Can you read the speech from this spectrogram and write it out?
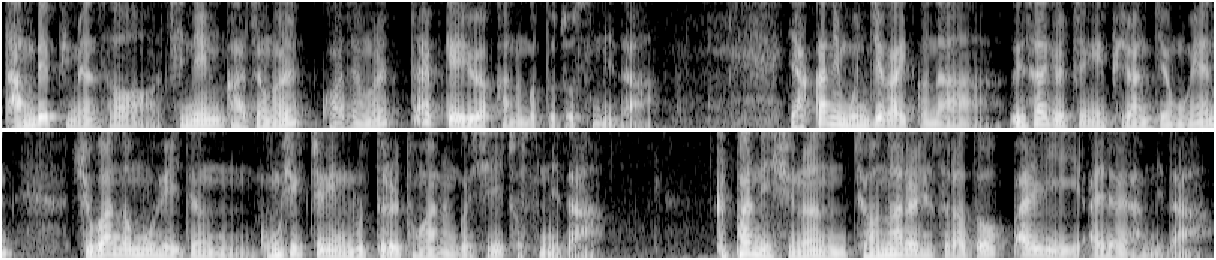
담배 피면서 진행 과정을, 과정을 짧게 요약하는 것도 좋습니다. 약간의 문제가 있거나 의사결정이 필요한 경우엔 주간 업무회의 등 공식적인 루트를 통하는 것이 좋습니다. 급한 이슈는 전화를 해서라도 빨리 알려야 합니다.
